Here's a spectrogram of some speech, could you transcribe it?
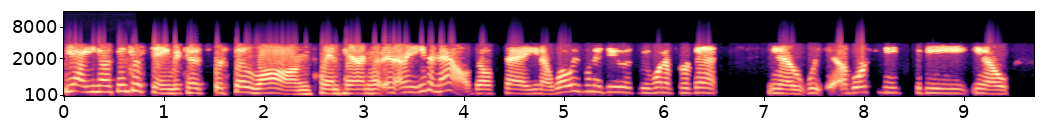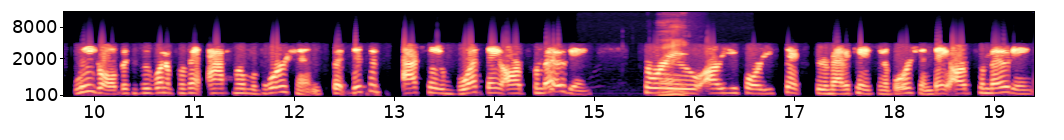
Yeah, you know, it's interesting because for so long, Planned Parenthood, and I mean, even now, they'll say, you know, what we want to do is we want to prevent, you know, we, abortion needs to be, you know, legal because we want to prevent at home abortions. But this is actually what they are promoting through right. RU-486, through medication abortion. They are promoting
